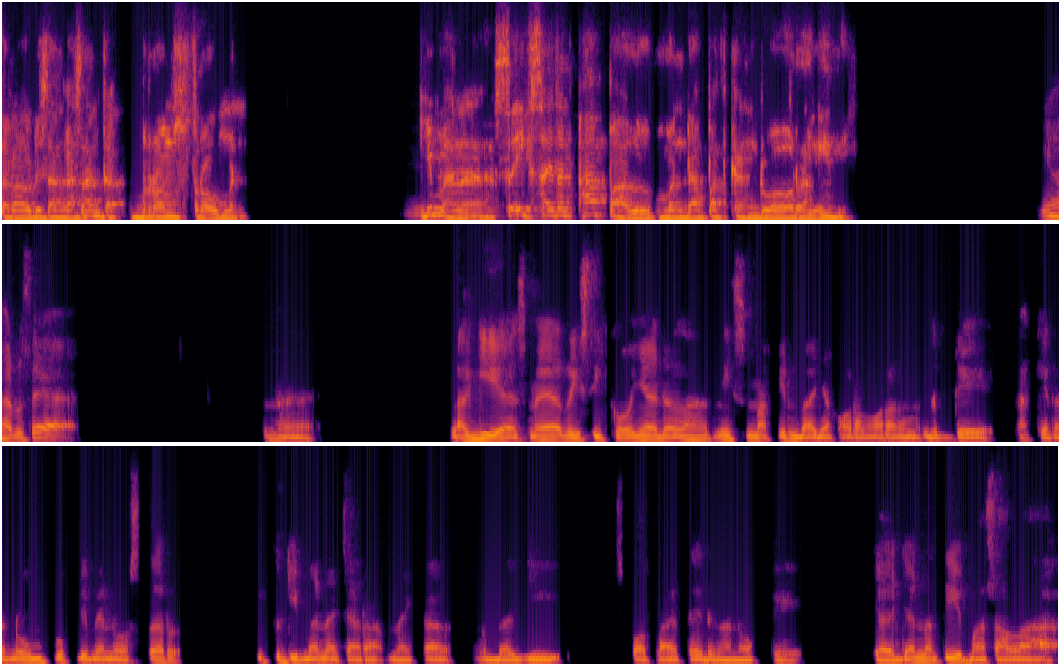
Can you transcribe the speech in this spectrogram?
terlalu disangka-sangka Braun Strowman. Gimana? Se-excited apa lu mendapatkan dua orang ini? ini harusnya nah lagi ya sebenarnya risikonya adalah ini semakin banyak orang-orang gede akhirnya numpuk di main roster itu gimana cara mereka ngebagi spotlightnya dengan oke okay. Jangan nanti masalah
